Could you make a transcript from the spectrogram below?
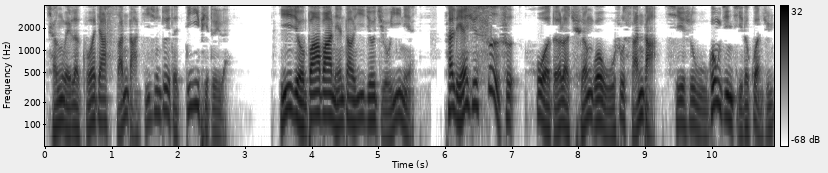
成为了国家散打集训队的第一批队员。一九八八年到一九九一年，他连续四次获得了全国武术散打七十五公斤级的冠军。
